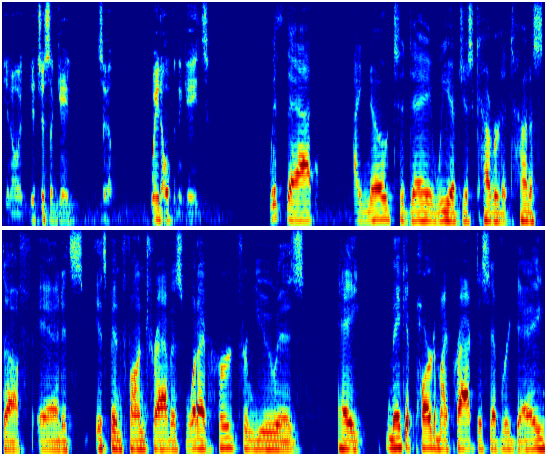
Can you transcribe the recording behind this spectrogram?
you know, it, it's just a gate. It's a way to open the gates. With that, I know today we have just covered a ton of stuff and it's it's been fun, Travis. What I've heard from you is, hey, make it part of my practice every day.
